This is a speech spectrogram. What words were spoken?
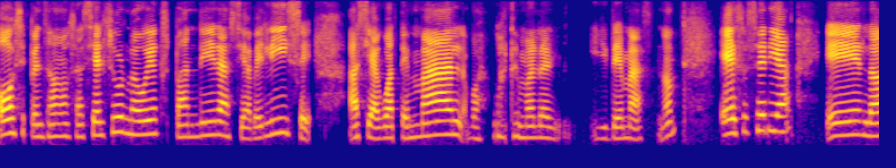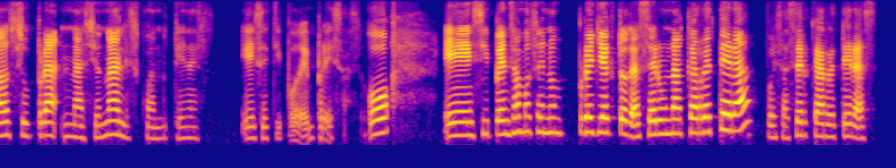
O si pensamos hacia el sur, me voy a expandir hacia Belice, hacia Guatemala, bueno, Guatemala y demás, ¿no? Eso sería eh, los supranacionales cuando tienes ese tipo de empresas. O eh, si pensamos en un proyecto de hacer una carretera, pues hacer carreteras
